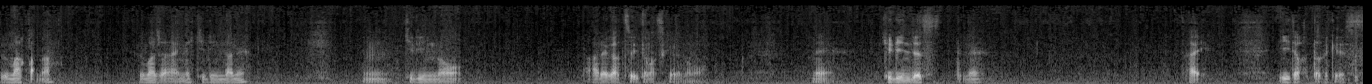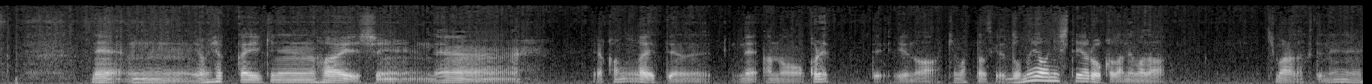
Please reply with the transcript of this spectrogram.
馬かな？馬じゃないね、キリンだね。うん、キリンの、あれがついてますけれども。ね、キリンですってね。はい。言いたかっただけです。ねうん、400回記念配信ね。いや、考えてね、あの、これっていうのは決まったんですけど、どのようにしてやろうかがね、まだ決まらなくてね。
